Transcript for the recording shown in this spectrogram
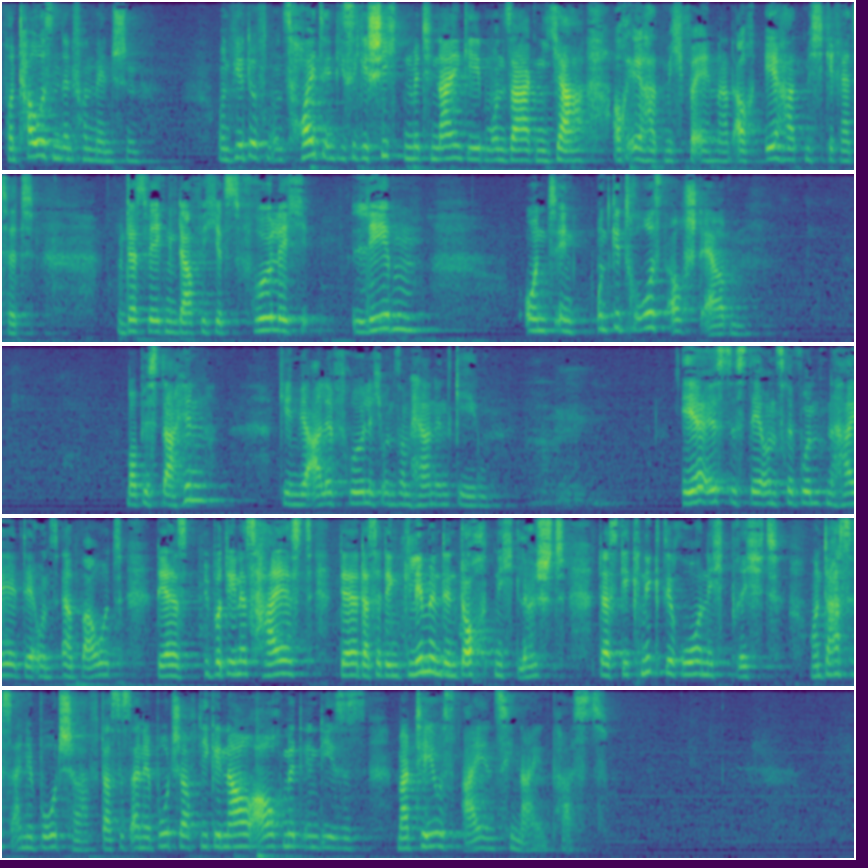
von Tausenden von Menschen. Und wir dürfen uns heute in diese Geschichten mit hineingeben und sagen, ja, auch er hat mich verändert, auch er hat mich gerettet. Und deswegen darf ich jetzt fröhlich leben und, in, und getrost auch sterben. Aber bis dahin gehen wir alle fröhlich unserem Herrn entgegen. Er ist es, der unsere Wunden heilt, der uns erbaut, der, über den es heißt, der, dass er den glimmenden Docht nicht löscht, das geknickte Rohr nicht bricht. Und das ist eine Botschaft. Das ist eine Botschaft, die genau auch mit in dieses Matthäus 1 hineinpasst.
